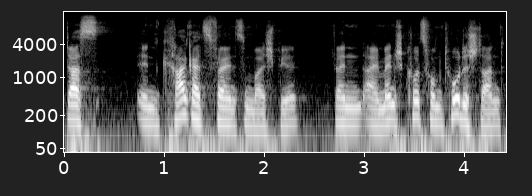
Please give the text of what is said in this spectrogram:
dass in Krankheitsfällen zum Beispiel, wenn ein Mensch kurz vorm Tode stand,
